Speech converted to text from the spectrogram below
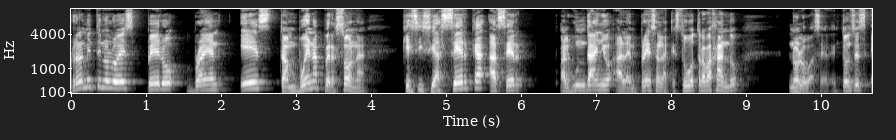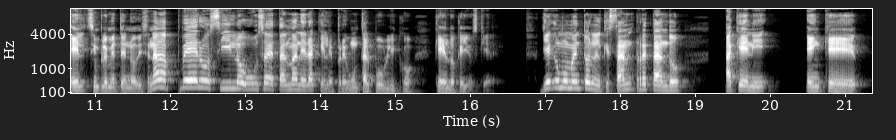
Realmente no lo es, pero Brian es tan buena persona que si se acerca a hacer algún daño a la empresa en la que estuvo trabajando, no lo va a hacer. Entonces él simplemente no dice nada, pero sí lo usa de tal manera que le pregunta al público qué es lo que ellos quieren. Llega un momento en el que están retando a Kenny en que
